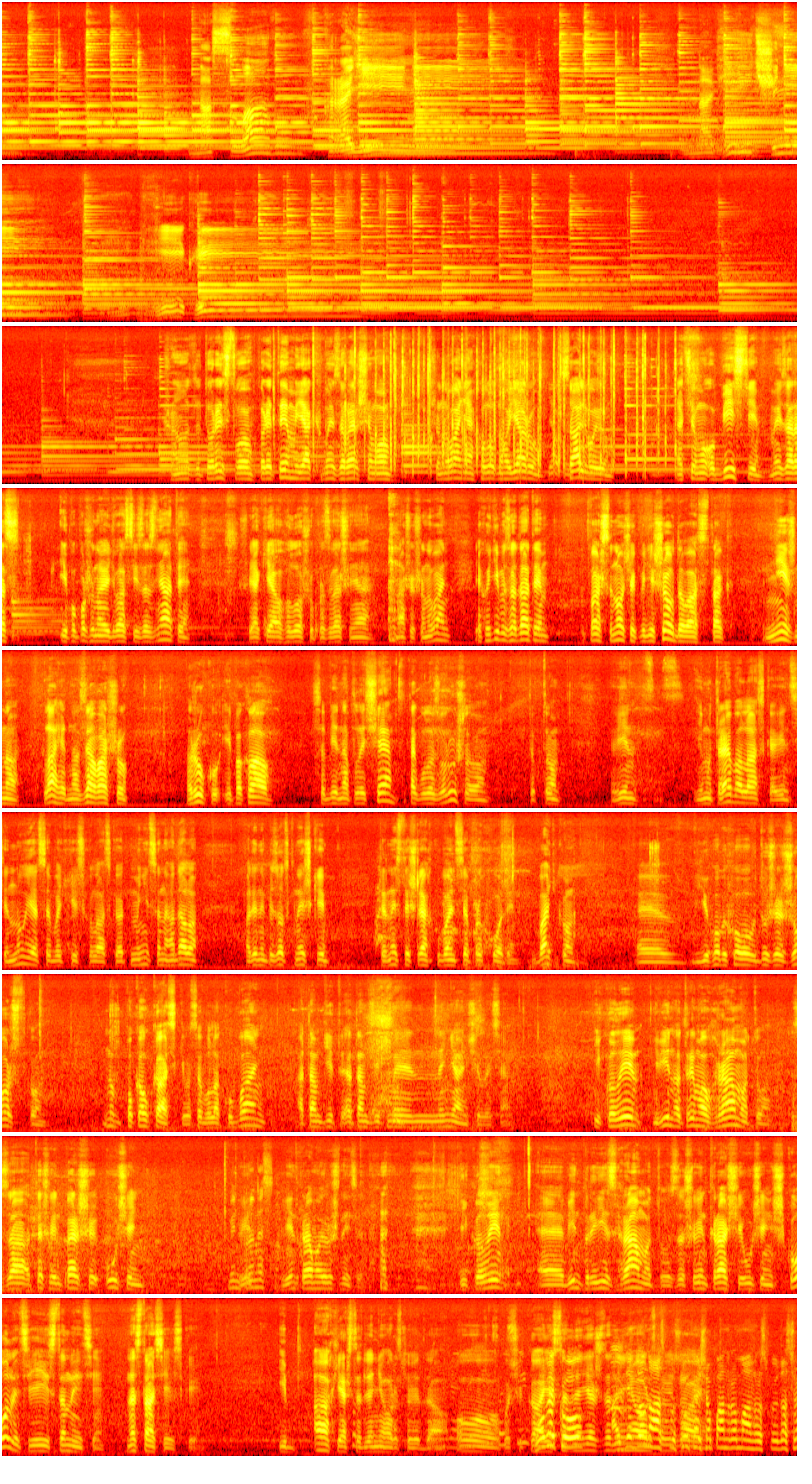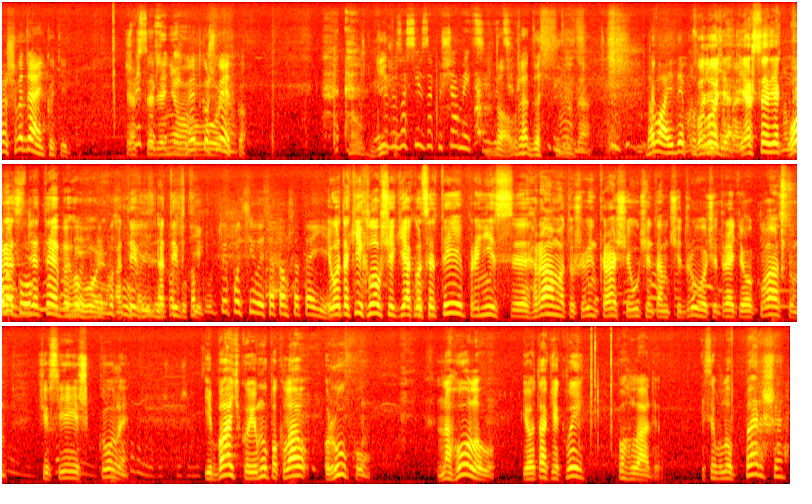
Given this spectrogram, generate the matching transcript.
На славу в країні, на вічні віки. Шановне товариство, перед тим як ми завершимо шанування Холодного Яру сальвою на цьому обісті, ми зараз і попрошу навіть вас і зазняти, що як я оголошу про завершення наших шанувань, я хотів би згадати, ваш синочок підійшов до вас так ніжно, лагідно, взяв вашу руку і поклав собі на плече. Це так було зворушливо. Тобто він йому треба ласка, він цінує це батьківську ласку. От мені це нагадало один епізод книжки Тернистий шлях кубанця проходить. Батько його виховував дуже жорстко, ну, по-кавказьки. Оце була Кубань, а там, діти, а там з дітьми не нянчилися. І коли він отримав грамоту за те, що він перший учень Він він, він вкрав мою рушницю. І коли е, він привіз грамоту, за що він кращий учень школи цієї станиці, Настасіївської. І ах, я ж це для нього розповідав. О, почекай, я ж це для, я ж це а для йди нього до нас, послухай, що пан Роман розповідав. Швид- Швиденько тільки. Я ж це для нього Швидко, говорю. швидко. Він вже засів за кущами і цілиться. Да, вже десь. Ну, да. Давай, іди послухай. Володя, я ж це якраз Вовику, для тебе іди, іди, говорю, а ти, іди, а ти послухай. втік. Ти поцілися, там ще те є. І от такий хлопчик, як оце ти, приніс е, грамоту, що він кращий учень там чи другого, чи третього класу, чи всієї школи. І батько йому поклав руку на голову, і отак, як ви, погладив. І це було перше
